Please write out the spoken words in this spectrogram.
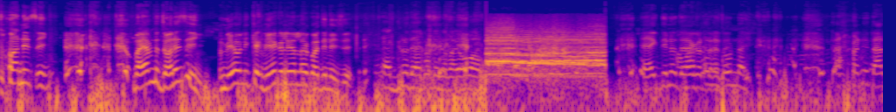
জনি সিং ভাই আপনি জনি সিং মেয়ে মেয়ে গলি কদিন হয়েছে একদিনও দেখা করতে ভাই ও একদিনও দেখা করতে। তার মানে তার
